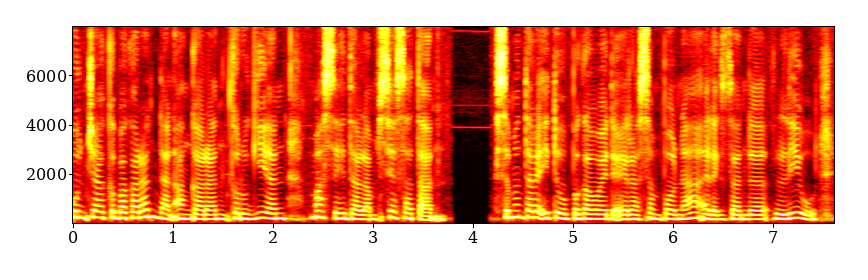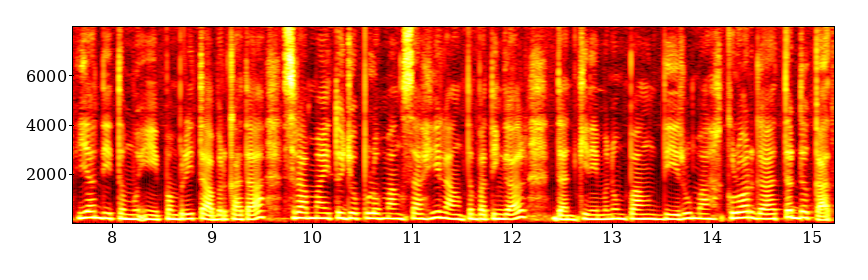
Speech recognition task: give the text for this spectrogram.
Punca kebakaran dan anggaran kerugian masih dalam siasatan. Sementara itu, Pegawai Daerah Sempurna Alexander Liu yang ditemui pemberita berkata seramai 70 mangsa hilang tempat tinggal dan kini menumpang di rumah keluarga terdekat.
